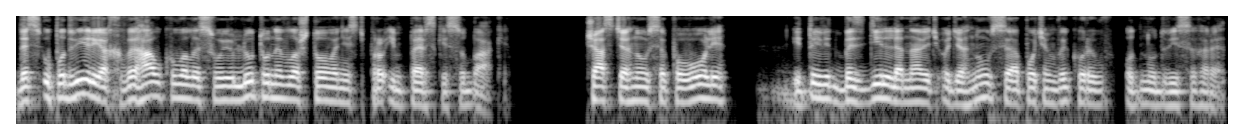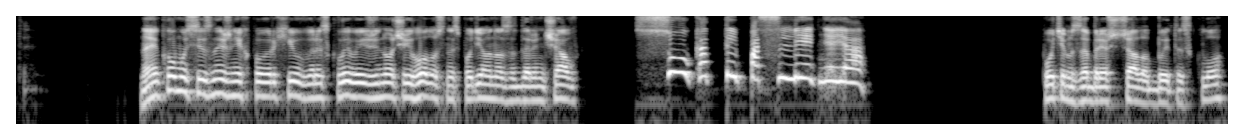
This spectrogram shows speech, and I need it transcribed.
Десь у подвір'ях вигавкували свою люту невлаштованість про імперські собаки. Час тягнувся поволі, і ти від безділля навіть одягнувся, а потім викурив одну-дві сигарети. На якомусь із нижніх поверхів верескливий жіночий голос несподівано задеренчав Сука, ти последняя! Потім забрящало бите скло,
